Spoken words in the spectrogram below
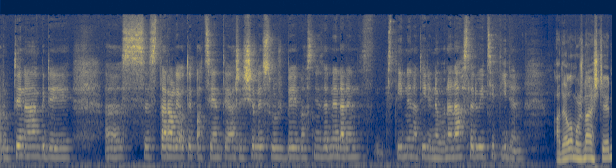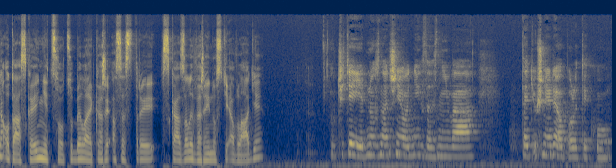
rutina, kdy se starali o ty pacienty a řešili služby vlastně ze dne na den, z týdne na týden nebo na následující týden. Adélo, možná ještě jedna otázka. Je něco, co by lékaři a sestry vzkázali veřejnosti a vládě? Určitě jednoznačně od nich zaznívá, teď už nejde o politiku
